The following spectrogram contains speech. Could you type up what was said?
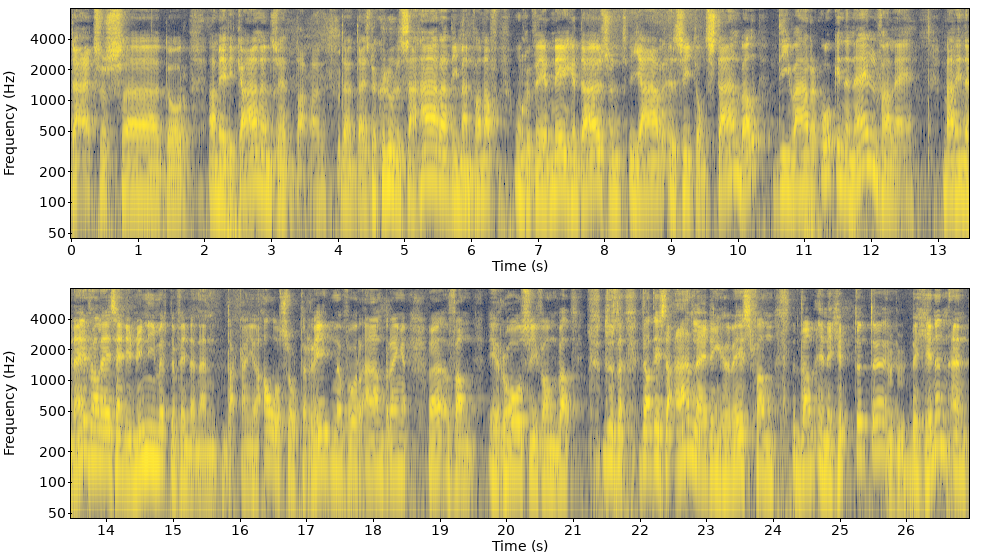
Duitsers, door Amerikanen. Dat, is de Groene Sahara die men vanaf ongeveer 9000 jaar ziet ontstaan. Wel, die waren ook in de Nijlvallei. Maar in de Nijvallei zijn die nu niet meer te vinden. En daar kan je alle soorten redenen voor aanbrengen. eh, van erosie, van wel. Dus de- dat is de aanleiding geweest van dan in Egypte te beginnen en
